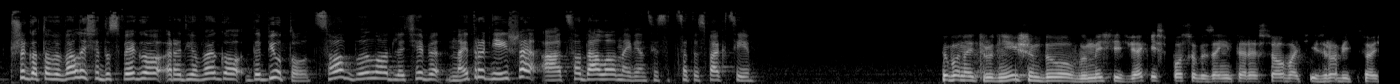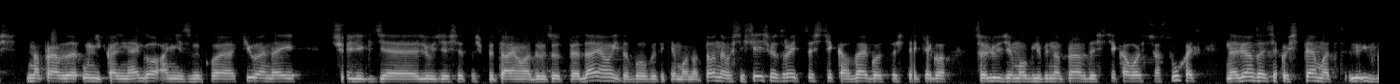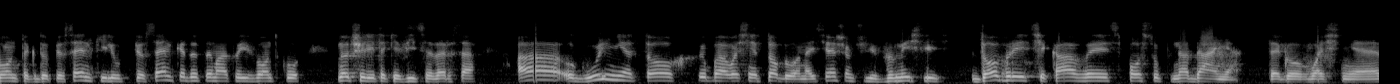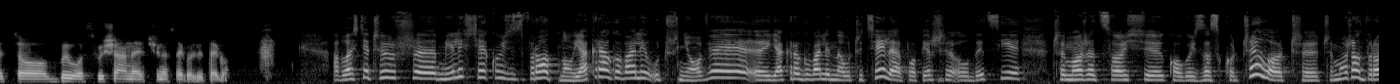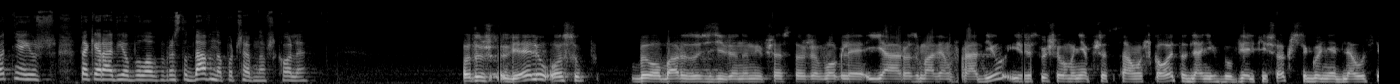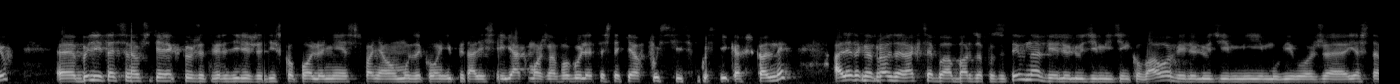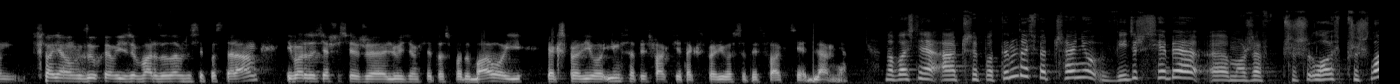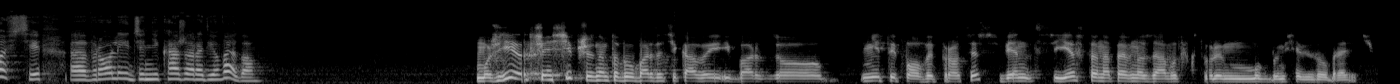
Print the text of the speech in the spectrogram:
przygotowywałeś się do swojego radiowego debiutu? Co było dla ciebie najtrudniejsze, a co dało najwięcej satysfakcji? Chyba najtrudniejszym było wymyślić, w jaki sposób zainteresować i zrobić coś naprawdę unikalnego, a nie zwykłe QA, czyli gdzie ludzie się coś pytają, a drudzy odpowiadają, i to byłoby takie monotonne. Właśnie chcieliśmy zrobić coś ciekawego, coś takiego, co ludzie mogliby naprawdę z ciekawością słuchać, nawiązać jakoś temat i wątek do piosenki lub piosenkę do tematu i wątku, no czyli takie vice versa. A ogólnie to chyba właśnie to było najcięższym, czyli wymyślić dobry, ciekawy sposób nadania tego właśnie, co było słyszane 13 lutego. A właśnie, czy już e, mieliście jakąś zwrotną? Jak reagowali uczniowie, e, jak reagowali nauczyciele po pierwszej audycji? Czy może coś e, kogoś zaskoczyło, czy, czy może odwrotnie już takie radio było po prostu dawno potrzebne w szkole? Otóż wielu osób było bardzo zdziwionymi przez to, że w ogóle ja rozmawiam w radiu i że słyszą mnie przez całą szkołę. To dla nich był wielki szok, szczególnie dla uczniów. E, Byli tacy nauczyciele, którzy twierdzili, że disco polo nie jest wspaniałą muzyką i pytali się, jak można w ogóle coś takiego wpuścić w głośnikach szkolnych. Ale tak naprawdę reakcja była bardzo pozytywna. Wielu ludzi mi dziękowało, wielu ludzi mi mówiło, że jestem wspaniałym zuchem i że bardzo dobrze się postarałem. I bardzo cieszę się, że ludziom się to spodobało i jak sprawiło im satysfakcję, tak sprawiło satysfakcję dla mnie. No właśnie, a czy po tym doświadczeniu widzisz siebie e, może w przyszłości e, w roli dziennikarza radiowego? Możliwe od części, przyznam, to był bardzo ciekawy i bardzo nietypowy proces, więc jest to na pewno zawód, w którym mógłbym siebie wyobrazić.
